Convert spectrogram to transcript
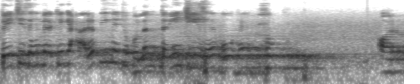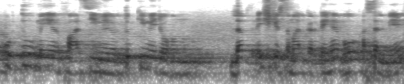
تو ایک چیز ذہن میں رکھیں کہ عربی میں جو بلند ترین چیز ہے وہ ہے حب۔ اور اردو میں اور فارسی میں اور ترکی میں جو ہم لفظ عشق استعمال کرتے ہیں، وہ اصل میں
